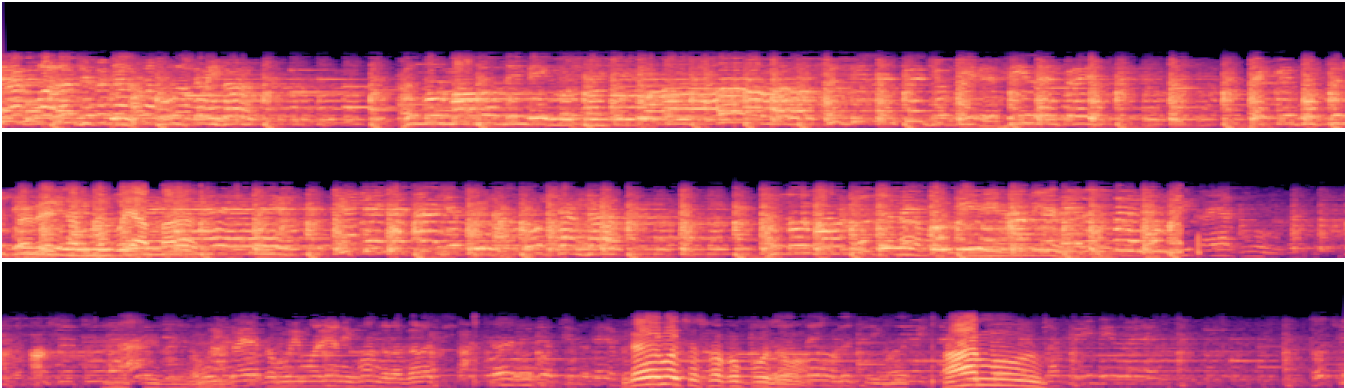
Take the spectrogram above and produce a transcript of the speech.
Era cu ala de pe casa până apoi. În urma lor nimic nu și-am luat Sunt zile întregi iubire, Am murit ca ea, că a murit Marian Ivan de la Galați. Da, nu face, da. Dă mă să-ți fac o poză, mă. Stai în găsii, în găsii. Hai mă.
